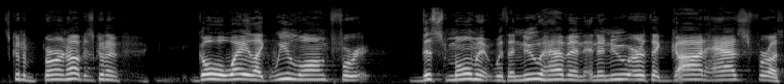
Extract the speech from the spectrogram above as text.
It's going to burn up, it's going to go away like we long for this moment with a new heaven and a new earth that God has for us.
